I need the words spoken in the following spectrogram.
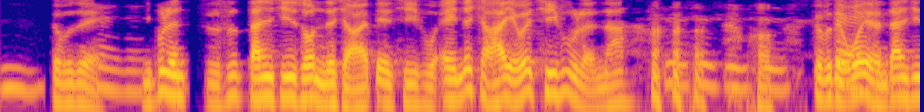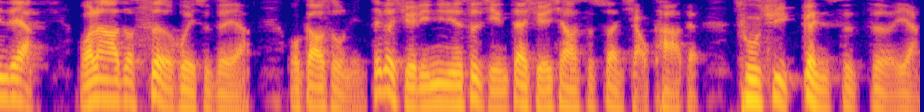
嗯，对不对？对对，你不能只是担心说你的小孩被欺负，哎，你的小孩也会欺负人呐，是是是是，对不对？我也很担心这样，我让他做社会是这样，我告诉你，这个血淋淋的事情在学校是算小咖的，出去更是这样。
